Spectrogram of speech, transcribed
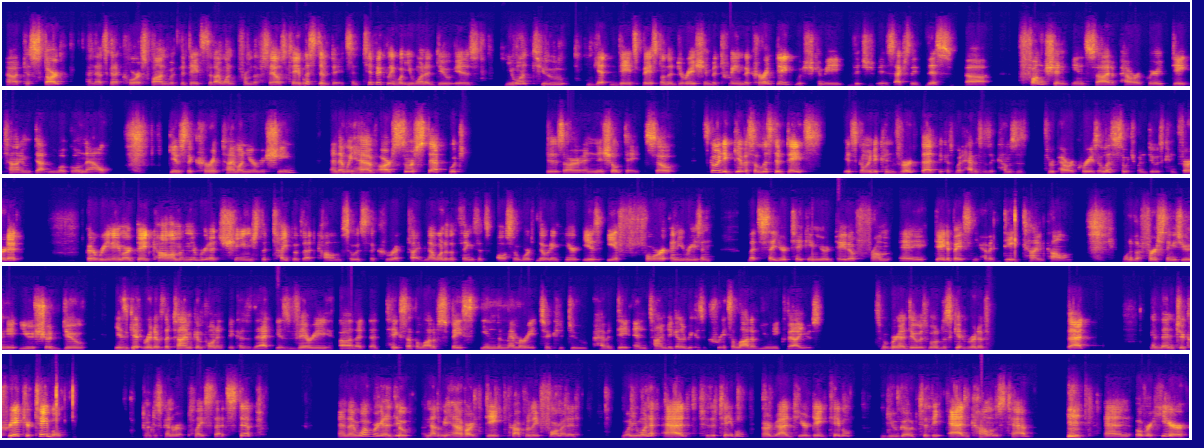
uh, to start and that's going to correspond with the dates that i want from the sales table. List of dates and typically what you want to do is you want to get dates based on the duration between the current date, which can be, which is actually this uh, function inside of Power Query, datetime.local now, gives the current time on your machine. And then we have our source step, which is our initial date. So it's going to give us a list of dates. It's going to convert that because what happens is it comes through Power Query as a list. So what you want to do is convert it. We're going to rename our date column, and then we're going to change the type of that column so it's the correct type. Now, one of the things that's also worth noting here is if for any reason Let's say you're taking your data from a database and you have a date time column. One of the first things you need you should do is get rid of the time component because that is very uh, that, that takes up a lot of space in the memory to, to have a date and time together because it creates a lot of unique values. So what we're going to do is we'll just get rid of that. And then to create your table, I'm just going to replace that step. And then what we're going to do, now that we have our date properly formatted, when you want to add to the table or add to your date table, you go to the Add Columns tab. and over here,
